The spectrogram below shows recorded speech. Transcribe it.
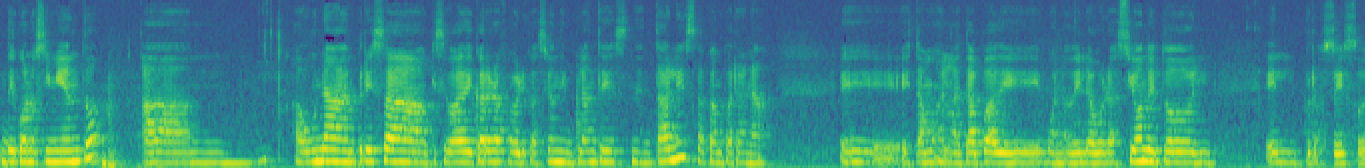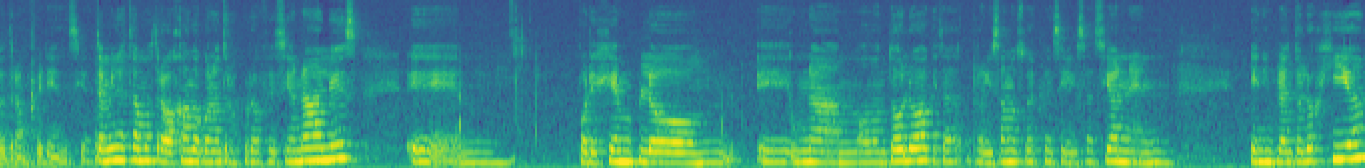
De conocimiento a, a una empresa que se va a dedicar a la fabricación de implantes dentales acá en Paraná. Eh, estamos en la etapa de, bueno, de elaboración de todo el, proceso de transferencia. También estamos trabajando con otros profesionales, eh, por ejemplo, eh, una odontóloga que está realizando su especialización en, en implantología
